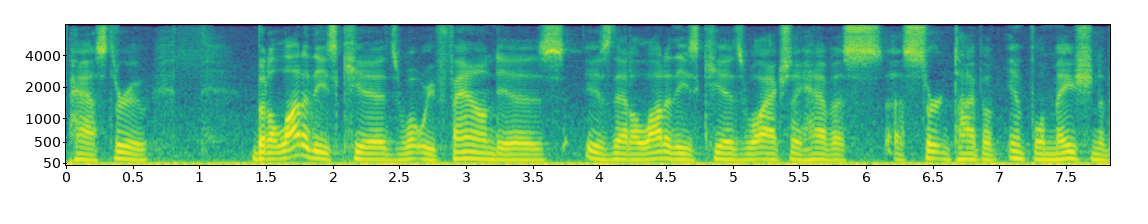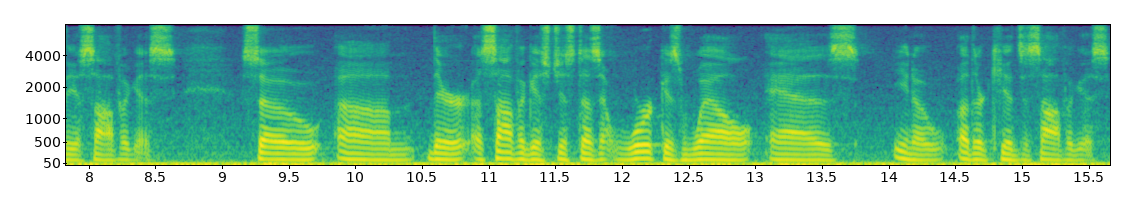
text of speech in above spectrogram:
pass through. But a lot of these kids, what we've found is is that a lot of these kids will actually have a certain type of inflammation of the esophagus. So um, their esophagus just doesn't work as well as you know other kids' esophagus.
